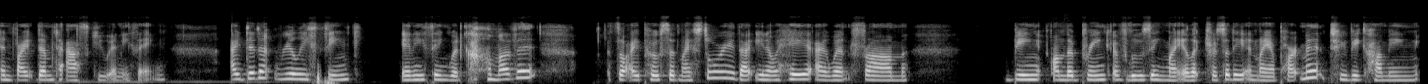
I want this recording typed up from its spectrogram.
invite them to ask you anything. I didn't really think anything would come of it. So I posted my story that, you know, hey, I went from being on the brink of losing my electricity in my apartment to becoming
